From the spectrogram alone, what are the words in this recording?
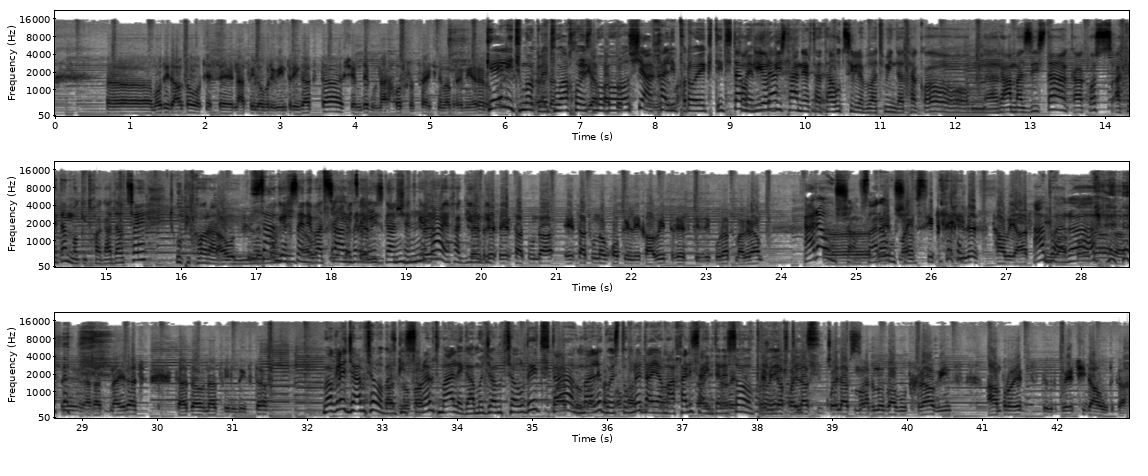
მოდი დავტოვოთ ეს ნაწილობრივ ინტრიგად და შემდეგ ვნახოთ როცა იქნება პრემიერა. გელით მოკლედ უახლოეს მომავალში ახალი პროექტით და მე მინდა გიორგისთან ერთად აუცილებლად მინდა თაკო რამაზის და კაკოს აქედან მოკითხვა გადავცე. ჯგუფი ქორალი. მოგეხსენებათ სამი. წელისგან შედგება, ეხა გიორგი ერთად უნდა ერთად უნდა ყოფილიყავი დღეს ფიზიკურად, მაგრამ არა უშავს, არა უშავს. სიფხილეს თავი არ აბა რა. რაღაცნაირად გადავნაწილდით და მოკლედ ჯამრთელობას გისურვებთ, მალე გამოჯამრთელდით და მალე გვესტუმრეთ აი ამ ახალი საინტერესო პროექტით. ყველას ყველას მადლობა ვუთხრა, ვინც ამ პროექტს გვერდში დაუდგა.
